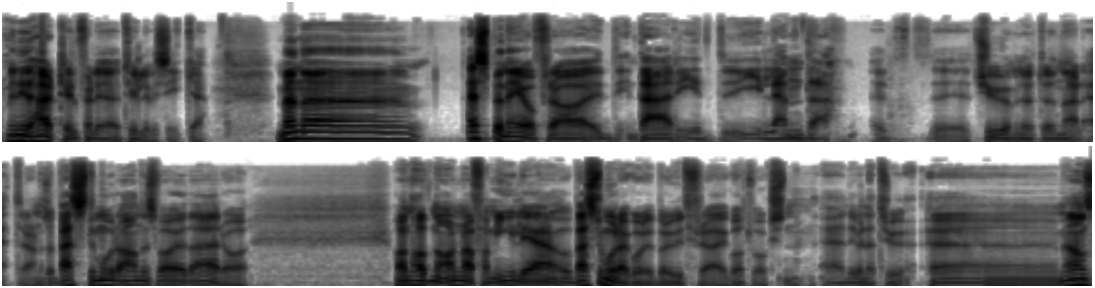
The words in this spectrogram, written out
Men i dette tilfellet tydeligvis ikke. Men uh, Espen er jo fra der i, i Lende, 20 minutter unna eller et eller annet. Så bestemora hans var jo der, og han hadde en annen familie. Og bestemora går jo bare ut fra er godt voksen, uh, det vil jeg tro. Uh, men han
